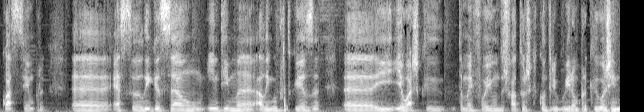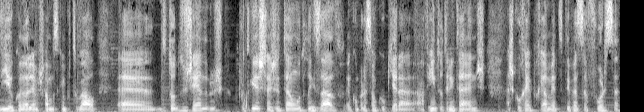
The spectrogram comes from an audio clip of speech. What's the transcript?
quase sempre uh, essa ligação íntima à língua portuguesa uh, e, e, eu acho que também foi um dos fatores que contribuíram para que hoje em dia, quando olhamos para a música em Portugal, uh, de todos os géneros, português seja tão utilizado em comparação com o que era há 20 ou 30 anos. Acho que o rap realmente teve essa força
